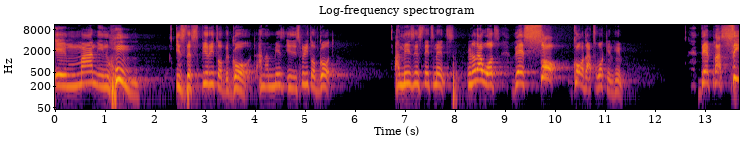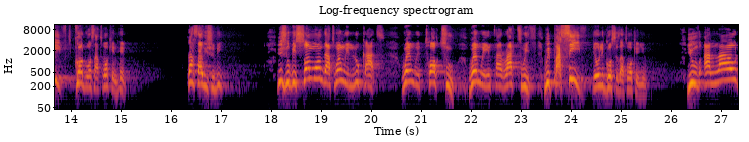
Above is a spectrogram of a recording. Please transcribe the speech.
A man in whom is the Spirit of the God. An amazing Spirit of God. Amazing statement. In other words, they saw God at work in him. They perceived God was at work in him. That's how you should be. You should be someone that when we look at, when we talk to, when we interact with, we perceive the Holy Ghost is at work in you. You've allowed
